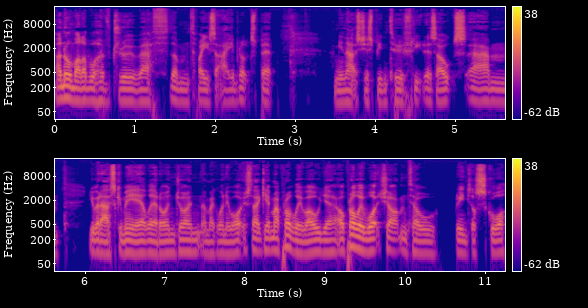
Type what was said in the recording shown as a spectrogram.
I know Motherwell have drew with them twice at Ibrox, but I mean that's just been two freak results. Um, you were asking me earlier on, John, am I going to watch that game? I probably will. Yeah, I'll probably watch it up until Rangers score,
